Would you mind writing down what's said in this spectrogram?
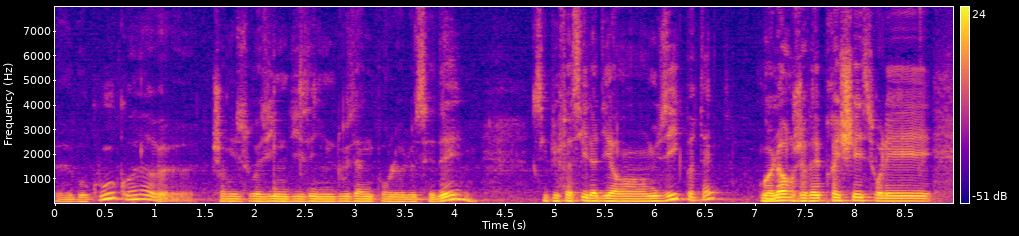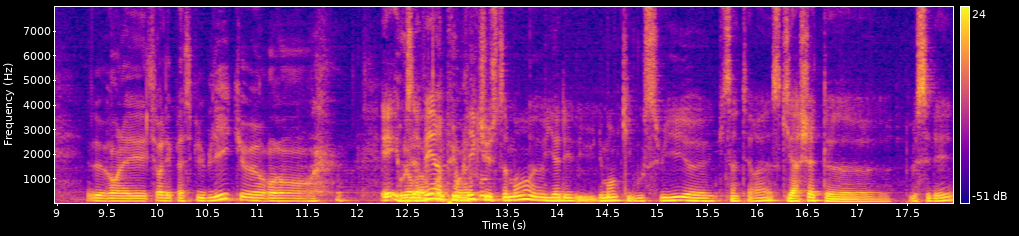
beaucoup, quoi. j'en ai choisi une dizaine, une douzaine pour le, le CD. C'est plus facile à dire en musique, peut-être? Ou alors, je vais prêcher sur les devant les, sur les places publiques. Euh, et vous avez un public justement, euh, il y a des, du monde qui vous suit, euh, qui s'intéresse, qui achète le CD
